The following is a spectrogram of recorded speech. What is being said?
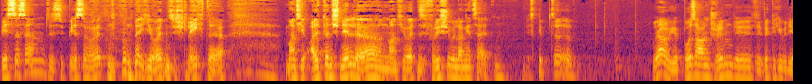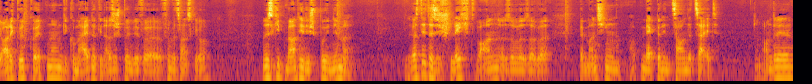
besser sind, die sich besser halten und manche halten sich schlechter. Ja. Manche altern schnell ja, und manche halten sich frisch über lange Zeiten. Es gibt äh, ja, ich habe Sachen geschrieben, die sich wirklich über die Jahre gut gehalten haben. Die kann heute noch genauso spielen wie vor 25 Jahren. Und es gibt manche, die spielen nicht mehr. Ich weiß nicht, dass sie schlecht waren oder sowas, aber bei manchen merkt man den Zahn der Zeit. Und andere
